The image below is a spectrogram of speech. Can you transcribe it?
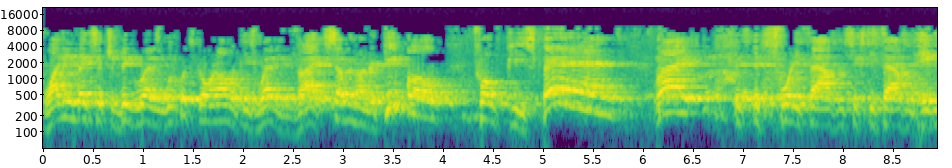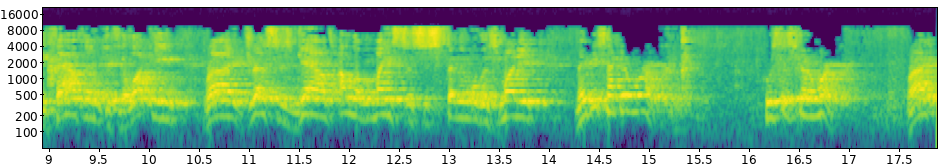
why do you make such a big wedding? Look what's going on with these weddings, right? 700 people, 12 piece band, right? It's, it's 40,000, 60,000, 80,000 if you're lucky, right? Dresses, gowns, all the Mises is spending all this money. Maybe it's not going to work. Who's this going to work? right?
